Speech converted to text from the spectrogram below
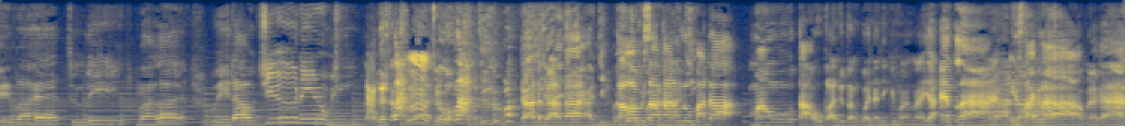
If I had to live my life without you near me. Nah, nggak salah. Cukup lah. Cukup lah. Ya, dengarkan. Kalau misalkan lu pada mau tahu kelanjutan gua nyanyi gimana, ya add lah nah. Instagram, ya kan?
